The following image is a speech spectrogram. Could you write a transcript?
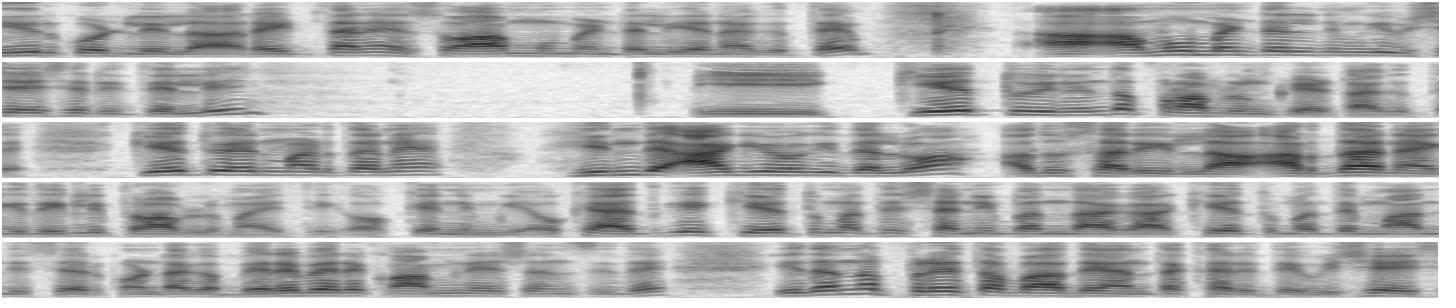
ನೀರು ಕೊಡಲಿಲ್ಲ ರೈಟ್ ತಾನೇ? ಸೊ ಆ ಮೂಮೆಂಟಲ್ಲಿ ಏನಾಗುತ್ತೆ? ಆ ಮೂಮೆಂಟಲ್ಲಿ ನಿಮಗೆ ವಿಶೇಷ ರೀತಿಯಲ್ಲಿ ಈ ಕೇತುವಿನಿಂದ ಪ್ರಾಬ್ಲಮ್ ಕ್ರಿಯೇಟ್ ಆಗುತ್ತೆ. ಕೇತು ಏನು ಮಾಡ್ತಾನೆ? ಹಿಂದೆ ಆಗಿ ಹೋಗಿದ್ದಲ್ವಾ? ಅದು ಸರಿ ಇಲ್ಲ, ಅರ್ಧನೇ ಆಗಿದೆ, ಇಲ್ಲಿ ಪ್ರಾಬ್ಲಮ್ ಆಯ್ತು ಈಗ. ಓಕೆ ನಿಮಗೆ ಓಕೆ ಅದಕ್ಕೆ ಕೇತು ಮತ್ತು ಶನಿ ಬಂದಾಗ, ಕೇತು ಮತ್ತು ಮಾಂದಿ ಸೇರಿಕೊಂಡಾಗ ಬೇರೆ ಬೇರೆ ಕಾಂಬಿನೇಷನ್ಸ್ ಇದೆ. ಇದನ್ನು ಪ್ರೇತ ಬಾಧೆ ಅಂತ ಕರಿತೇವೆ, ವಿಶೇಷ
